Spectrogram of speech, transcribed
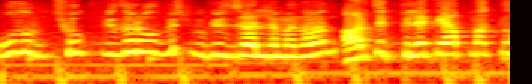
Oğlum çok güzel olmuş bu güncelleme. Artık plaka yapmakla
